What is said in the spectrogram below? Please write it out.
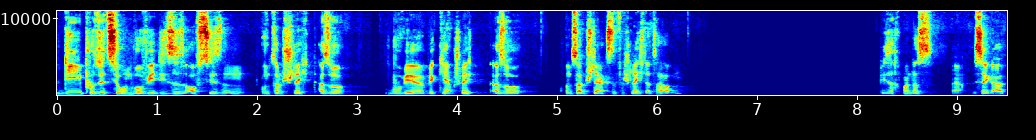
Die Position, wo wir dieses Offseason unserem schlecht, also wo wir wirklich am schlecht, also uns am stärksten verschlechtert haben, wie sagt man das? Ja, ist egal.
